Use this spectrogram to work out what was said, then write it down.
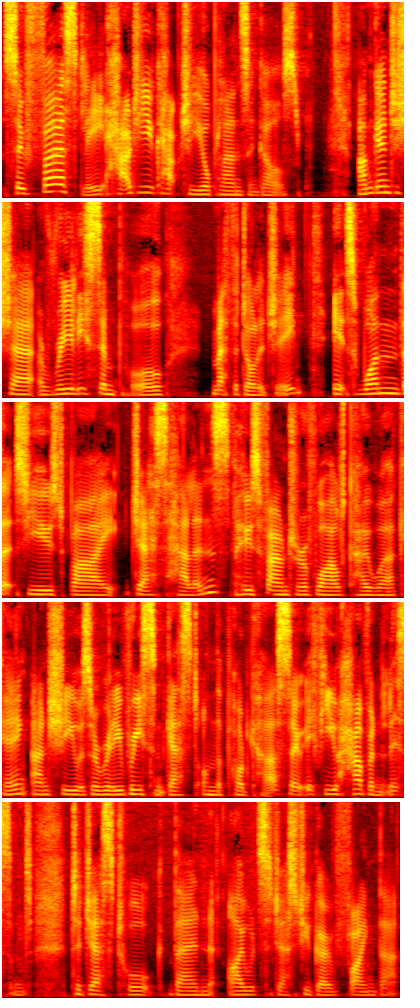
So, firstly, how do you capture your plans and goals? I'm going to share a really simple methodology. It's one that's used by Jess Helens, who's founder of Wild Co-working, and she was a really recent guest on the podcast. So if you haven't listened to Jess talk, then I would suggest you go find that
